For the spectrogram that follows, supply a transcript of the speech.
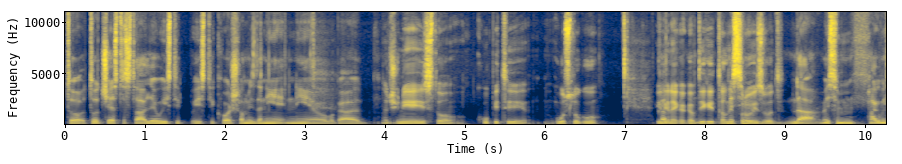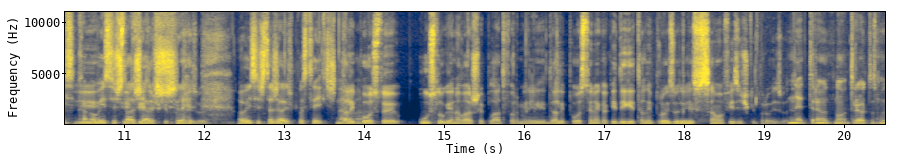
to, to često stavlja u isti, isti koš, ali mislim da nije, nije ovoga... Znači nije isto kupiti uslugu ili nekakav digitalni mislim, proizvod. Da, mislim, pa mislim, ka, ovisi šta želiš, ovisi šta želiš postići. Da li postoje usluge na vašoj platformi ili da li postoje nekakvi digitalni proizvodi ili su samo fizički proizvodi? Ne, trenutno, trenutno smo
